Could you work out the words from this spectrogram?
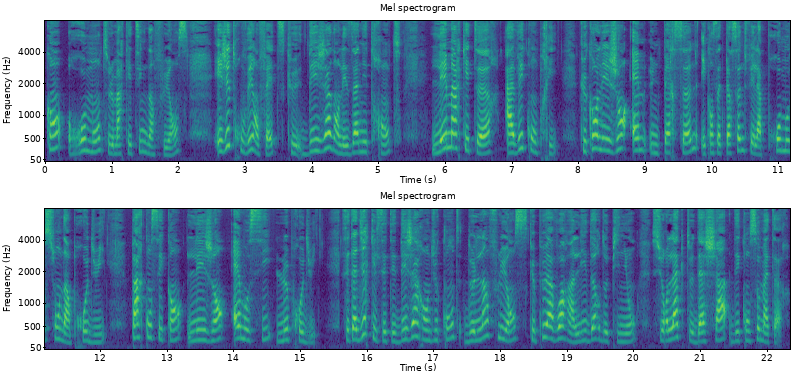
quand remonte le marketing d'influence. Et j'ai trouvé en fait que déjà dans les années 30, les marketeurs avaient compris que quand les gens aiment une personne et quand cette personne fait la promotion d'un produit, par conséquent, les gens aiment aussi le produit. C'est-à-dire qu'ils s'étaient déjà rendu compte de l'influence que peut avoir un leader d'opinion sur l'acte d'achat des consommateurs.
